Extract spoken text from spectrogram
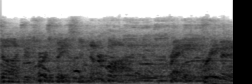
the Dodgers. First base, number five, Freddie Freeman.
